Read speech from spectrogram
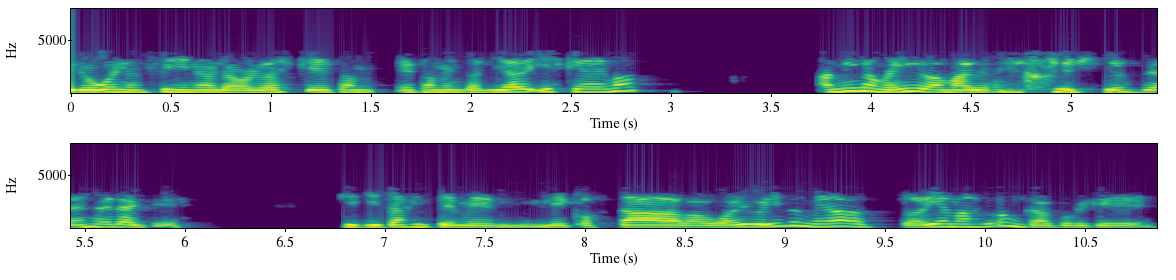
pero bueno, sí, no, la verdad es que esa, esa mentalidad, y es que además a mí no me iba mal en el colegio, o sea, no era que, que quizás ¿viste, me, me costaba o algo, y eso me da todavía más bronca, porque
